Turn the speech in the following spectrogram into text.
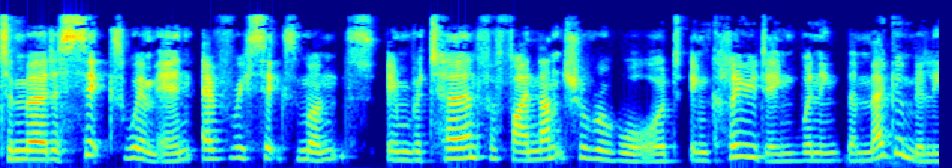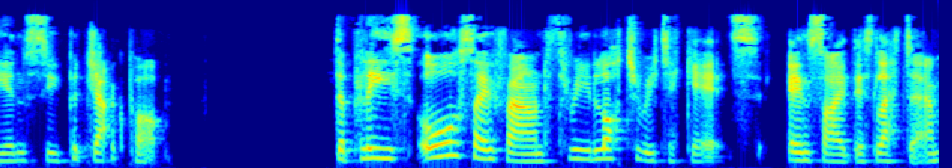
to murder six women every six months in return for financial reward, including winning the Mega Millions super jackpot. The police also found three lottery tickets inside this letter,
